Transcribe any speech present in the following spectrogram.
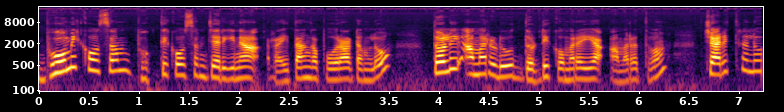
భూమి కోసం భుక్తి కోసం జరిగిన రైతాంగ పోరాటంలో తొలి అమరుడు దొడ్డి కొమరయ్య అమరత్వం చరిత్రలో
